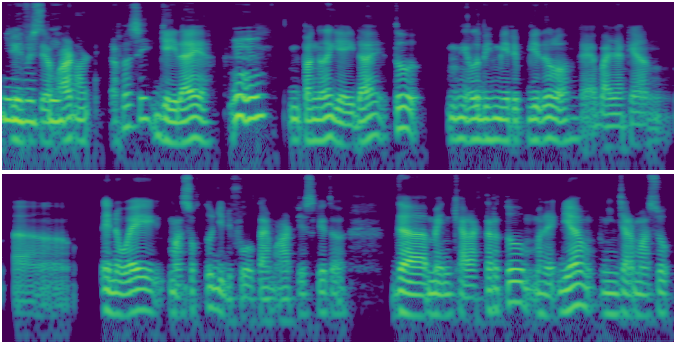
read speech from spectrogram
University University of Art. Art. Apa sih? Geidai ya? Mm-mm. dipanggilnya Geidai. Itu lebih mirip gitu loh. Kayak banyak yang uh, in a way masuk tuh jadi full time artist gitu. The main character tuh dia ngincar masuk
